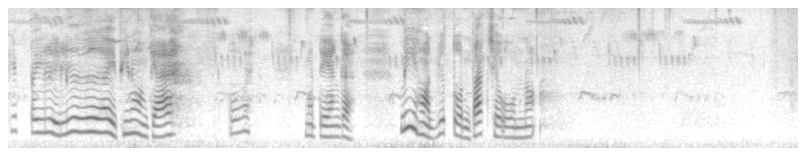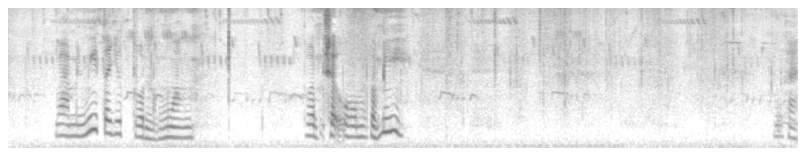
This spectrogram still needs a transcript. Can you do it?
เก็บไปเรื่อยๆ พี่น้องจ้าโอ้ย มดแดงกะมีหอดยุต้นพักเชอมเนาะว่ามันมีแต่ยุต้นหนองม่วงต้นเชอมก็มีดูค่ะ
